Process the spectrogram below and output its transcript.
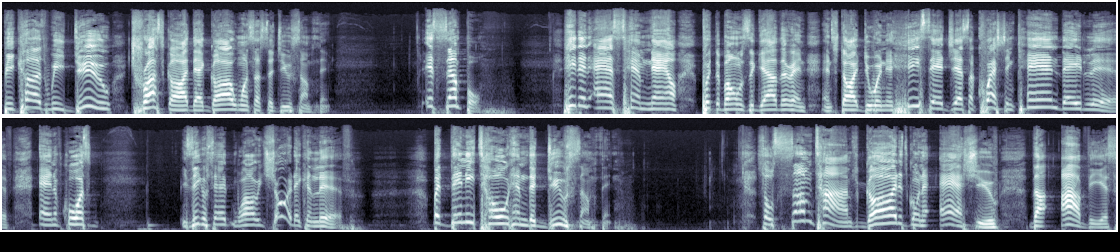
because we do trust God, that God wants us to do something. It's simple. He didn't ask him now, put the bones together and, and start doing it. He said just a question can they live? And of course, Ezekiel said, well, sure they can live. But then he told him to do something. So sometimes God is going to ask you the obvious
